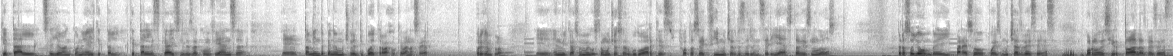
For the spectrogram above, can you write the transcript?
qué tal se llevan con él, qué tal, qué tal les cae, si les da confianza. Eh, también depende mucho del tipo de trabajo que van a hacer. Por ejemplo, eh, en mi caso me gusta mucho hacer boudoir, que es foto sexy, muchas veces lencería, hasta desnudos. Pero soy hombre y para eso, pues muchas veces, por no decir todas las veces,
